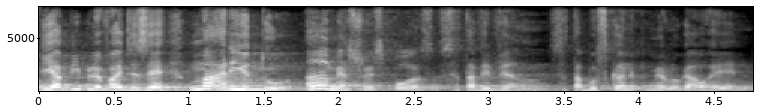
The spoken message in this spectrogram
e a Bíblia vai dizer: marido, ame a sua esposa. Você está vivendo, você está buscando em primeiro lugar o reino.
